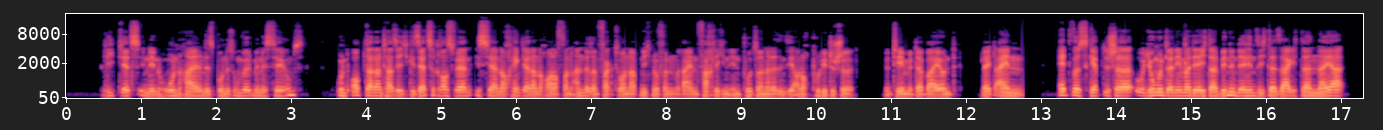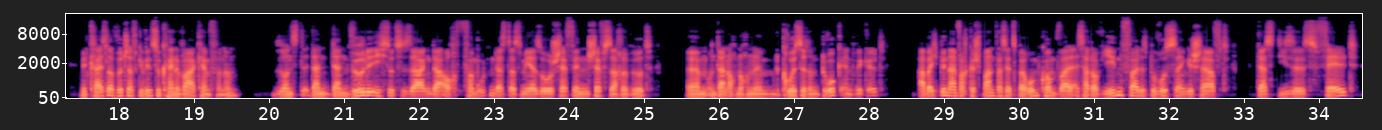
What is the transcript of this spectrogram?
liegt jetzt in den hohen Hallen des Bundesumweltministeriums. Und ob da dann tatsächlich Gesetze draus werden, ist ja noch, hängt ja dann auch noch von anderen Faktoren ab, nicht nur von reinen fachlichen Input, sondern da sind sie auch noch politische Themen mit dabei und vielleicht ein etwas skeptischer Jungunternehmer, der ich dann bin in der Hinsicht, da sage ich dann, naja, mit Kreislaufwirtschaft gewinnst du keine Wahlkämpfe, ne? Sonst, dann, dann würde ich sozusagen da auch vermuten, dass das mehr so Chefin-Chefsache wird ähm, und dann auch noch einen größeren Druck entwickelt. Aber ich bin einfach gespannt, was jetzt bei rumkommt, weil es hat auf jeden Fall das Bewusstsein geschärft, dass dieses Feld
